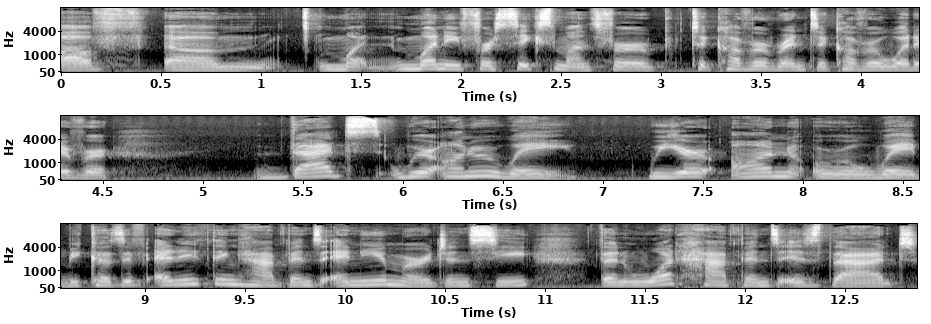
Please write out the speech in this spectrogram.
of um, money for six months for to cover rent to cover whatever. That's we're on our way. We are on our way because if anything happens any emergency then what happens is that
